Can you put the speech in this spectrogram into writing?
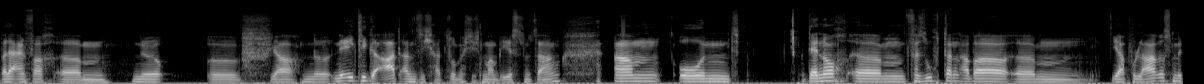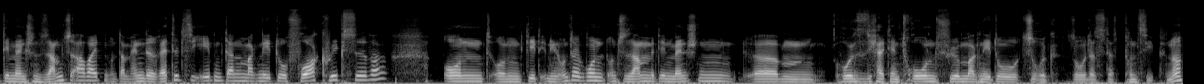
weil er einfach ähm, eine äh, ja, eine, eine eklige Art an sich hat, so möchte ich es mal am ehesten sagen. Ähm, und Dennoch ähm, versucht dann aber ähm, ja, Polaris mit den Menschen zusammenzuarbeiten und am Ende rettet sie eben dann Magneto vor Quicksilver und, und geht in den Untergrund und zusammen mit den Menschen ähm, holen sie sich halt den Thron für Magneto zurück. So, das ist das Prinzip. Ne?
